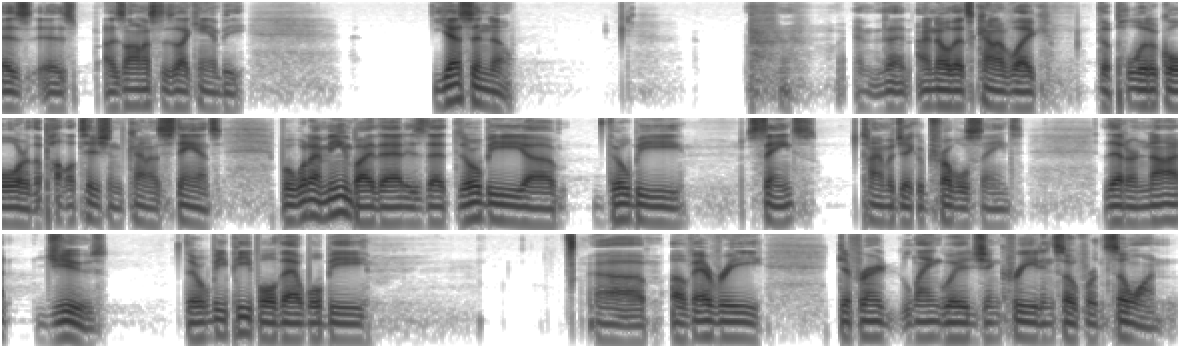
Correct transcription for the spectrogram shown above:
As as as honest as I can be. Yes and no. and that I know that's kind of like the political or the politician kind of stance, but what I mean by that is that there'll be uh, there'll be saints, time of Jacob trouble saints, that are not Jews. There will be people that will be uh, of every different language and creed and so forth and so on.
